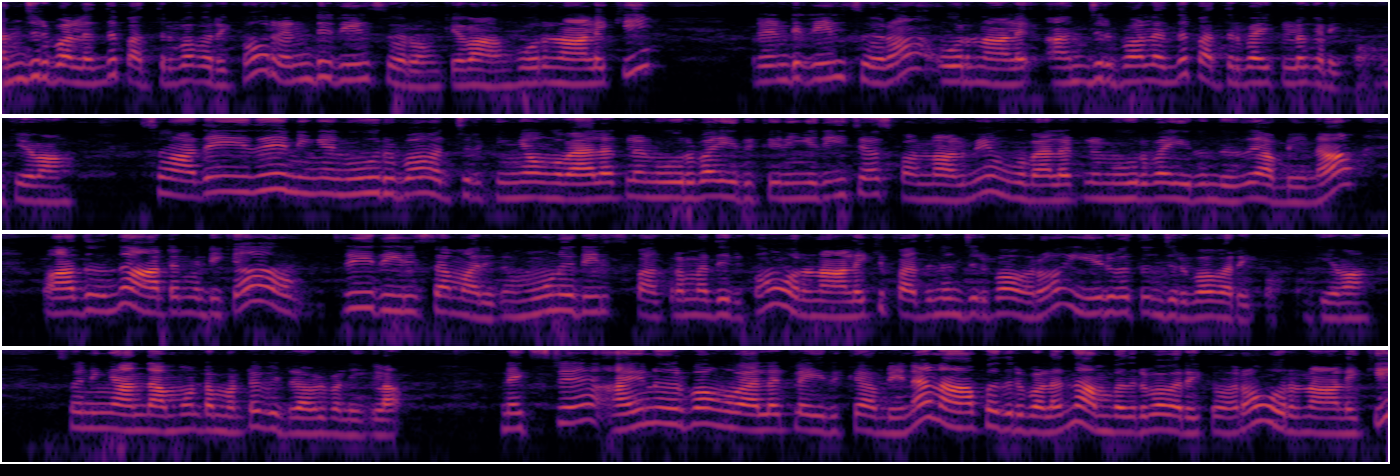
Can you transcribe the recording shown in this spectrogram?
அஞ்சு ரூபாலேருந்து பத்து ரூபா வரைக்கும் ரெண்டு ரீல்ஸ் வரும் ஓகேவா ஒரு நாளைக்கு ரெண்டு ரீல்ஸ் வரும். ஒரு நாளை அஞ்சு ரூபாலேருந்து பத்து ரூபாய்க்குள்ளே கிடைக்கும். ஓகேவா ஸோ அதே இது நீங்கள் நூறுரூபா வச்சுருக்கீங்க. உங்கள் வேலெட்டில் நூறுரூபா இருக்குது நீங்கள் ரீசார்ஜ் பண்ணாலுமே உங்கள் வேலெட்டில் நூறுரூபா இருந்தது அப்படின்னா அது வந்து ஆட்டோமேட்டிக்காக த்ரீ ரீல்ஸாக மாறிடும். மூணு ரீல்ஸ் பார்க்குற மாதிரி இருக்கும். ஒரு நாளைக்கு பதினஞ்சு ரூபா வரும். இருபத்தஞ்சி ரூபா வரைக்கும். ஓகேவா ஸோ நீங்கள் அந்த அமௌண்ட்டை மட்டும் விட்ராவல் பண்ணிக்கலாம். நெக்ஸ்ட்டு ஐநூறுரூபா உங்கள் வேலெட்டில் இருக்குது அப்படின்னா நாற்பது ரூபாலேருந்து ஐம்பது ரூபா வரைக்கும் வரும். ஒரு நாளைக்கு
